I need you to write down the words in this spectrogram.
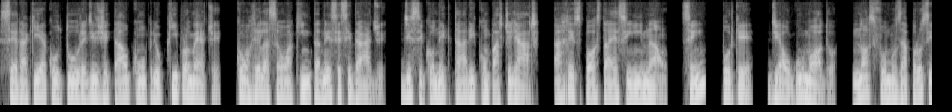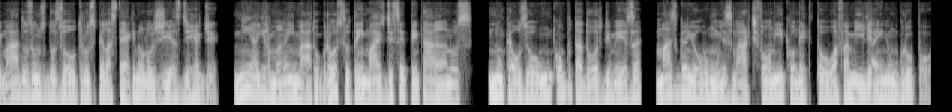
Será que a cultura digital cumpre o que promete, com relação à quinta necessidade, de se conectar e compartilhar? A resposta é sim e não. Sim, porque, de algum modo, nós fomos aproximados uns dos outros pelas tecnologias de rede. Minha irmã em Mato Grosso tem mais de 70 anos, nunca usou um computador de mesa, mas ganhou um smartphone e conectou a família em um grupo.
